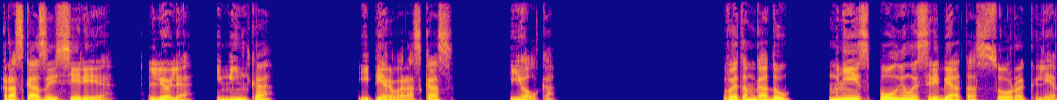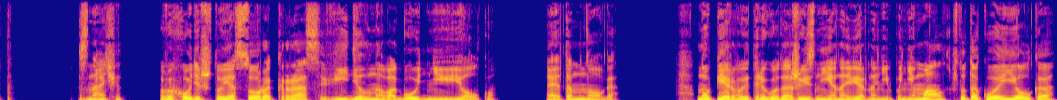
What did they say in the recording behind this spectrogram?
Рассказы из серии «Лёля и Минька» и первый рассказ «Ёлка». В этом году мне исполнилось, ребята, 40 лет. Значит, выходит, что я 40 раз видел новогоднюю елку. Это много. Ну, первые три года жизни я, наверное, не понимал, что такое елка.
